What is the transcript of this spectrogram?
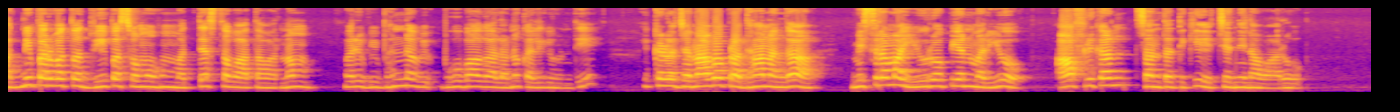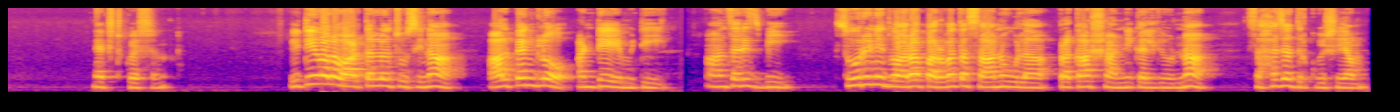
అగ్నిపర్వత ద్వీప సమూహం మధ్యస్థ వాతావరణం. మరియు విభిన్న భూభాగాలను కలిగి ఉంది. ఇక్కడ జనాభా ప్రధానంగా మిశ్రమ యూరోపియన్ మరియు ఆఫ్రికన్ సంతతికి చెందినవారు. Next question. ఇటీవల వార్తల్లో చూసిన ఆల్పెంగ్లో అంటే ఏమిటి? Answer is B. సూర్యుని ద్వారా పర్వత సానువుల ప్రకాశాన్ని కలిగి ఉన్న సహజ దృగ్విషయం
